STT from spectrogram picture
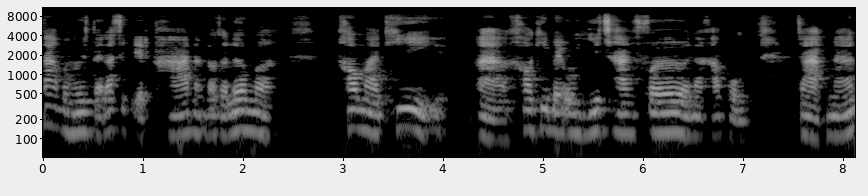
สร้าง bioheat แต่ละ 11พาร์ทเราจะเริ่มมาเข้ามาที่เข้าที่ bioheat transfer นะครับผม จากนั้น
